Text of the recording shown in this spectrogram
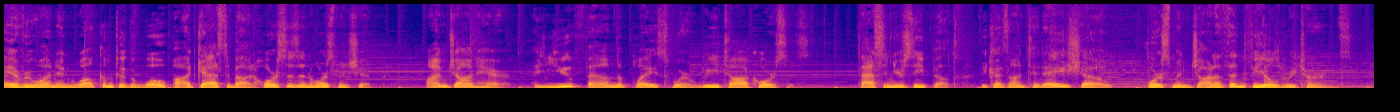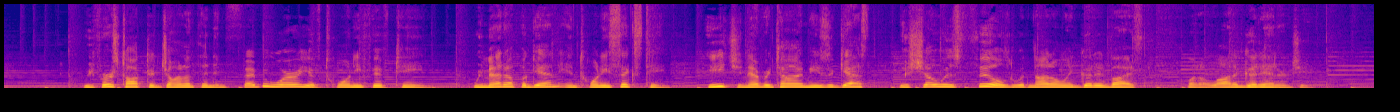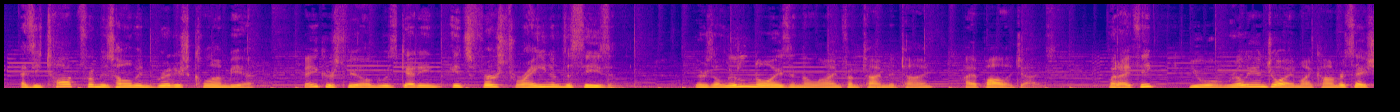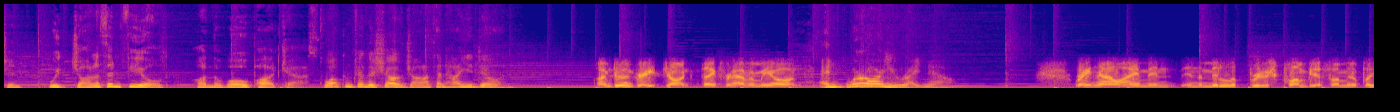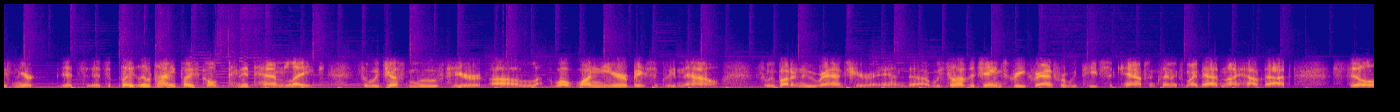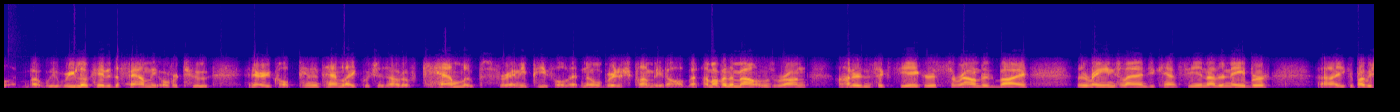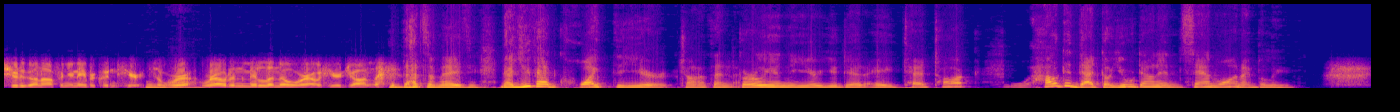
Hi, everyone, and welcome to the Whoa podcast about horses and horsemanship. I'm John Hare, and you found the place where we talk horses. Fasten your seatbelts because on today's show, horseman Jonathan Field returns. We first talked to Jonathan in February of 2015. We met up again in 2016. Each and every time he's a guest, the show is filled with not only good advice, but a lot of good energy. As he talked from his home in British Columbia, Bakersfield was getting its first rain of the season. There's a little noise in the line from time to time. I apologize. But I think you will really enjoy my conversation with Jonathan Field on the Whoa podcast. Welcome to the show, Jonathan. How you doing? I'm doing great, John. Thanks for having me on. And where are you right now? Right now, I'm in in the middle of British Columbia, so I'm in a place near it's it's a little tiny place called Pinantan Lake. So we just moved here, uh, well, one year basically now. So we bought a new ranch here, and uh, we still have the James Creek Ranch where we teach the camps and clinics. My dad and I have that still, but we relocated the family over to an area called Pinantan Lake, which is out of Kamloops for any people that know British Columbia at all. But I'm up in the mountains. We're on 160 acres, surrounded by the rangeland. You can't see another neighbor uh, you could probably shoot a gun off and your neighbor couldn't hear it. So wow. we're we're out in the middle of nowhere out here, John. That's amazing. Now you've had quite the year, Jonathan. Early in the year, you did a TED talk. How did that go? You were down in San Juan, I believe.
